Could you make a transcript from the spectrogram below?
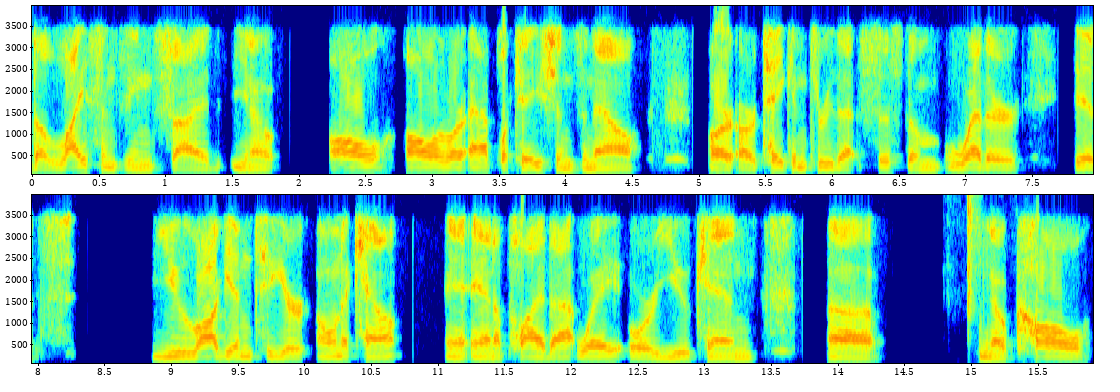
the licensing side you know all all of our applications now are, are taken through that system whether it's you log into your own account and, and apply that way, or you can, uh, you know, call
